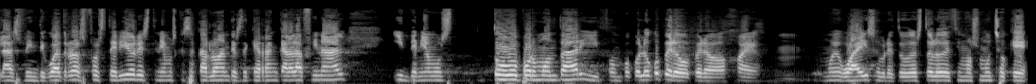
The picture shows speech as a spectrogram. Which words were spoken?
las 24 horas posteriores teníamos que sacarlo antes de que arrancara la final y teníamos todo por montar y fue un poco loco, pero, pero joder, muy guay. Sobre todo esto lo decimos mucho, que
